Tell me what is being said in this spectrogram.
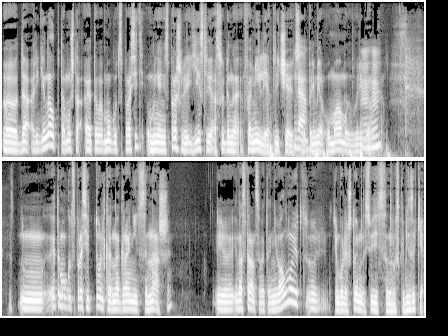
Э, да, оригинал, потому что это могут спросить, у меня не спрашивали, если особенно фамилии отличаются, да. например, у мамы, у ребенка. Угу. Это могут спросить только на границе наши, и иностранцев это не волнует, э, тем более, что именно свидетельство на русском языке.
